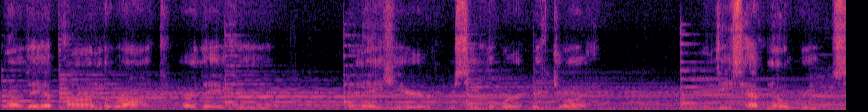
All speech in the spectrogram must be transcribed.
Now they upon the rock are they who, when they hear, receive the word with joy. And these have no roots,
